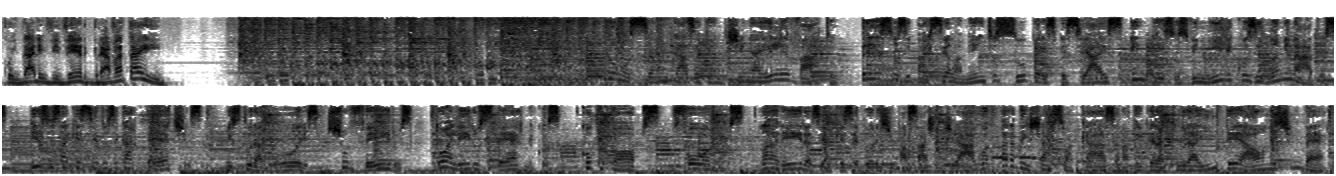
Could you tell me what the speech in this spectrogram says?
Cuidar e viver Gravataí. Promoção Casa Quentinha Elevato. Preços e parcelamentos super especiais em pisos vinílicos e laminados, pisos aquecidos e carpetes, misturadores, chuveiros, toalheiros térmicos, cooktops, fornos, lareiras e aquecedores de passagem de água para deixar sua casa na temperatura ideal neste inverno.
